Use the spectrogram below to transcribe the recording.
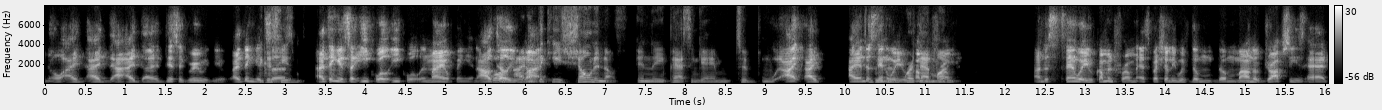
No, I I I, I disagree with you. I think it's because a, he's, I think it's an equal equal in my opinion. I'll well, tell you. Why. I don't think he's shown enough in the passing game to. I I I understand where you're coming from. I understand where you're coming from, especially with the the amount of drops he's had,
